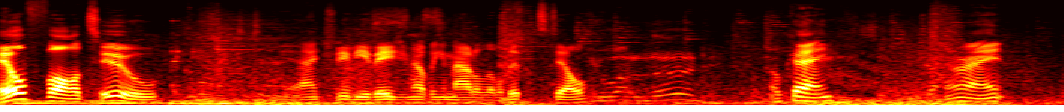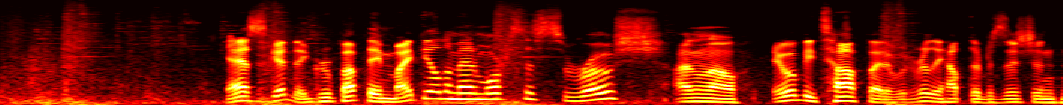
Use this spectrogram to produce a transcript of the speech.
He'll fall too. Yeah, actually, the evasion helping him out a little bit, but still. Okay. All right. Yeah, it's good. They group up. They might be able to metamorphosis Rosh. I don't know. It would be tough, but it would really help their position.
